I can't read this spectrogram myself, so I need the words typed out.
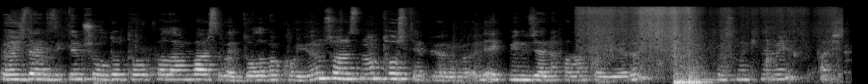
Önceden diziklemiş olduğum tavuk falan varsa böyle dolaba koyuyorum. Sonrasında onu tost yapıyorum böyle. Ekmeğin üzerine falan koyuyorum. Tost makinemi açtım.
